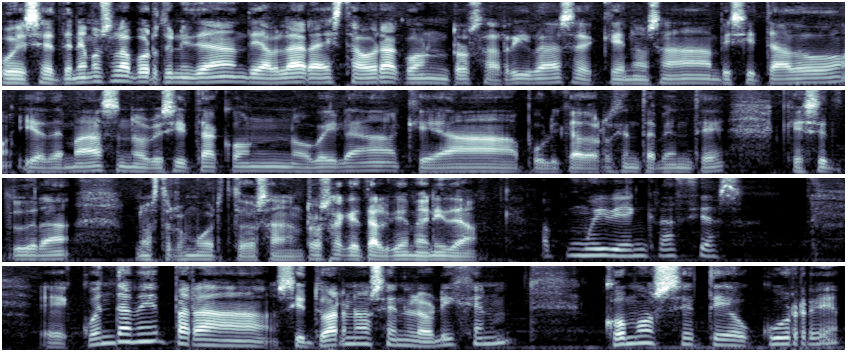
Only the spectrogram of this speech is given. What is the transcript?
Pues eh, tenemos la oportunidad de hablar a esta hora con Rosa Rivas, eh, que nos ha visitado y además nos visita con novela que ha publicado recientemente, que se titula Nuestros Muertos. Ah, Rosa, ¿qué tal? Bienvenida. Muy bien, gracias. Eh, cuéntame, para situarnos en el origen, ¿cómo se te ocurre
